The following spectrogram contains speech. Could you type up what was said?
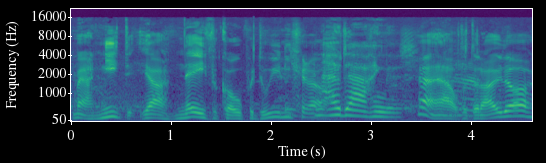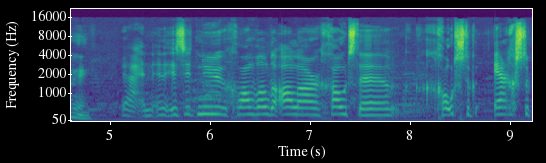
Maar niet, ja, nee verkopen doe je niet Een graag. uitdaging dus. Ja, altijd een uitdaging. Ja, en, en is dit nu gewoon wel de allergrootste, grootste, ergste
